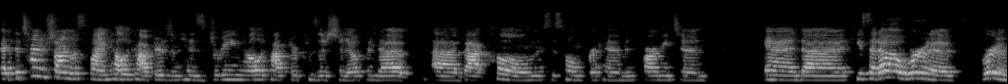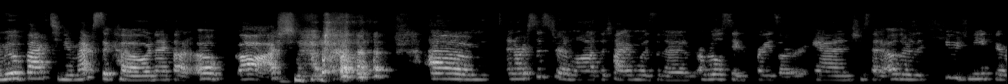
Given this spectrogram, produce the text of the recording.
at the time Shawn was flying helicopters and his dream helicopter position opened up uh, back home. This is home for him in Farmington, and uh, he said, "Oh, we're gonna we're gonna move back to New Mexico." And I thought, "Oh gosh." um, and our sister-in-law at the time was in a, a real estate appraiser, and she said, "Oh, there's a huge need here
